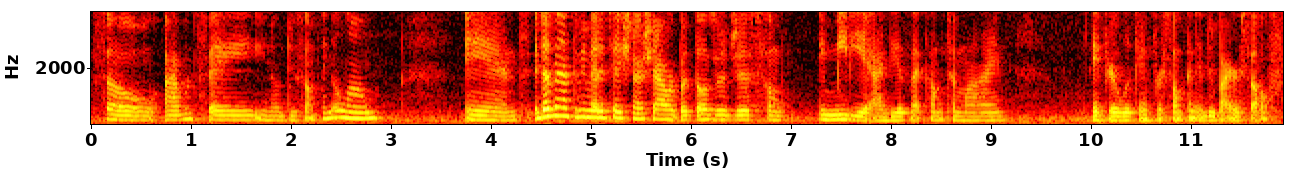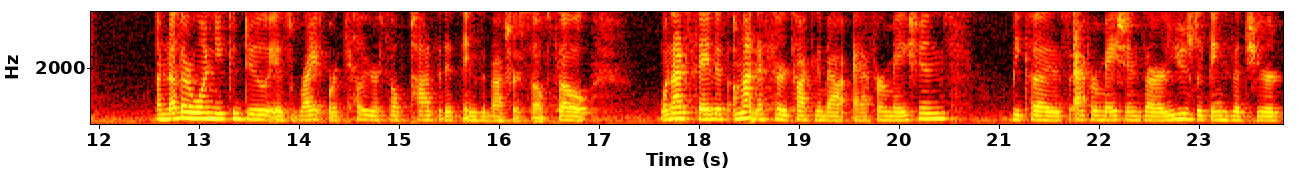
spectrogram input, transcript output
So I would say, you know, do something alone. And it doesn't have to be meditation or shower, but those are just some immediate ideas that come to mind if you're looking for something to do by yourself. Another one you can do is write or tell yourself positive things about yourself. So when I say this, I'm not necessarily talking about affirmations because affirmations are usually things that you're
